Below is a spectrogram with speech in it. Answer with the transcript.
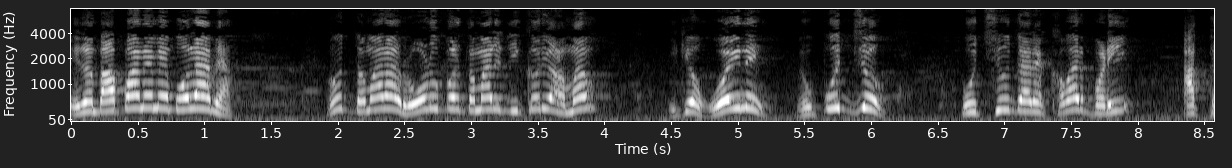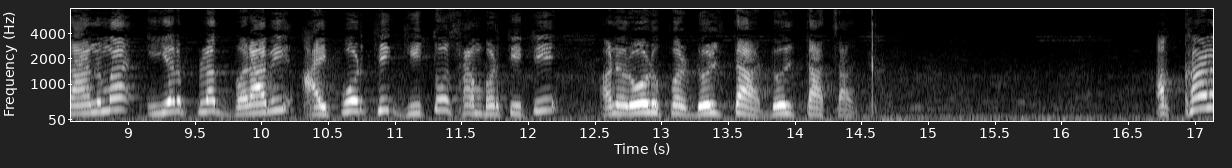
એના બાપાને મેં બોલાવ્યા. હું તમારા રોડ ઉપર તમારી દીકરીઓ આમામ એ કે હોય નહીં. હું પૂછજો. પૂછ્યું ત્યારે ખબર પડી, આ કાનમાં ઇયરપ્લગ ભરાવી આઈપોડથી ગીતો સાંભળતી હતી અને રોડ ઉપર ડોલતા ડોલતા ચાલતી. અખાણ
